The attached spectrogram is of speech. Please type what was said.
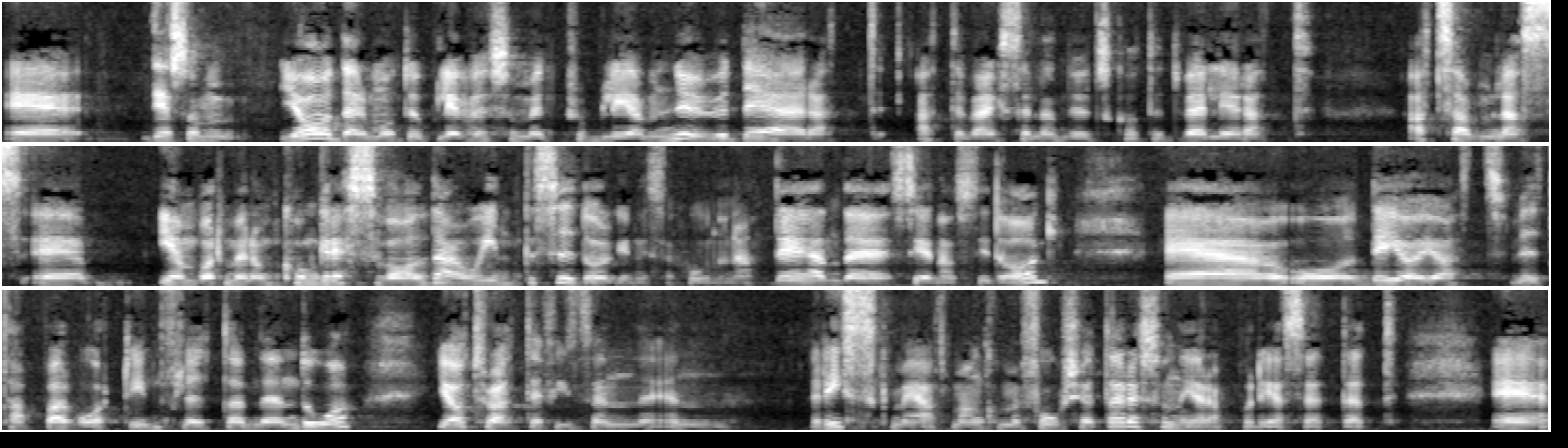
Eh, det som jag däremot upplever som ett problem nu det är att, att det verkställande utskottet väljer att att samlas eh, enbart med de kongressvalda och inte sidoorganisationerna. Det hände senast idag. Eh, och det gör ju att vi tappar vårt inflytande ändå. Jag tror att det finns en, en risk med att man kommer fortsätta resonera på det sättet. Eh,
